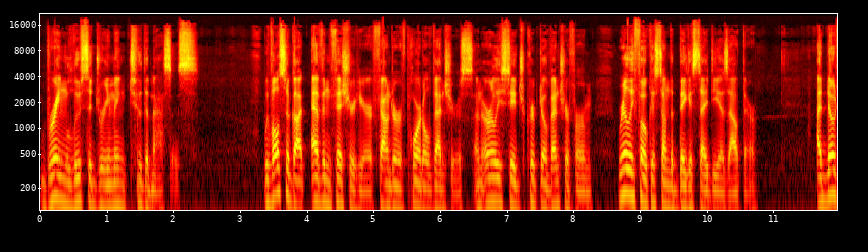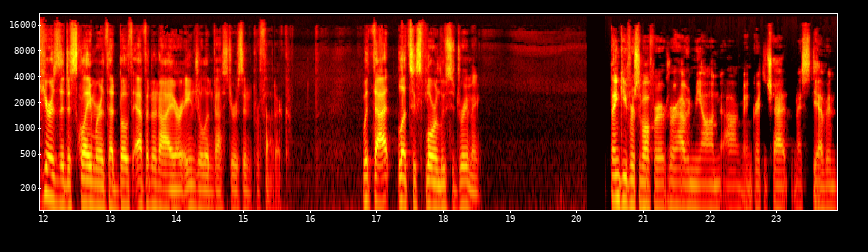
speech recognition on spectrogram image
bring lucid dreaming to the masses. We've also got Evan Fisher here, founder of Portal Ventures, an early stage crypto venture firm really focused on the biggest ideas out there. I'd note here as a disclaimer that both Evan and I are angel investors in Prophetic. With that, let's explore lucid dreaming. Thank you, first of all, for, for having me on um, and great to chat. Nice to see Evan.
